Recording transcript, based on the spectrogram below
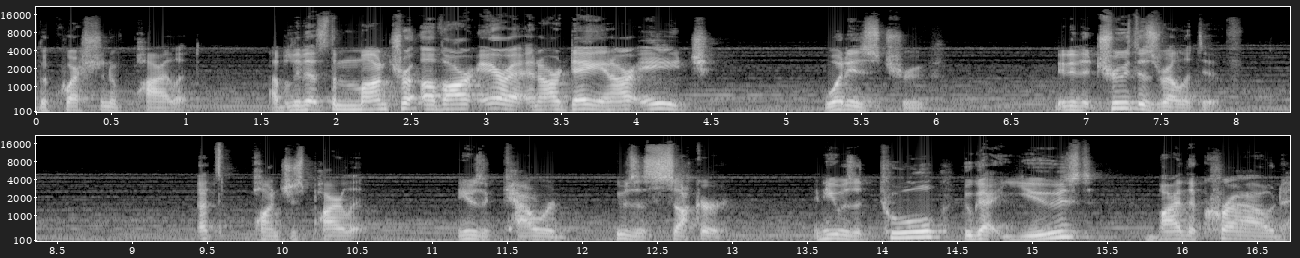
the question of Pilate. I believe that's the mantra of our era and our day and our age. What is truth? That truth is relative. That's Pontius Pilate. He was a coward. He was a sucker. And he was a tool who got used by the crowd.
